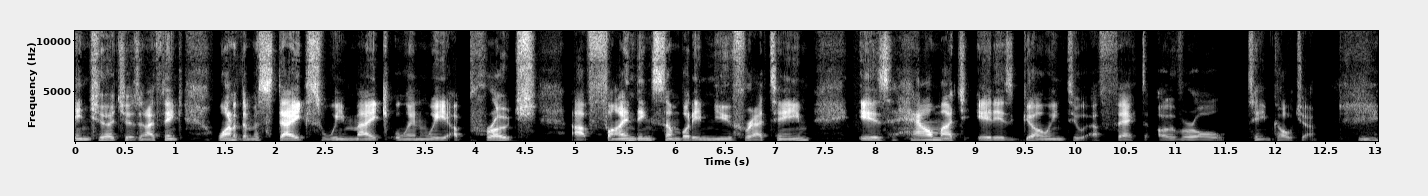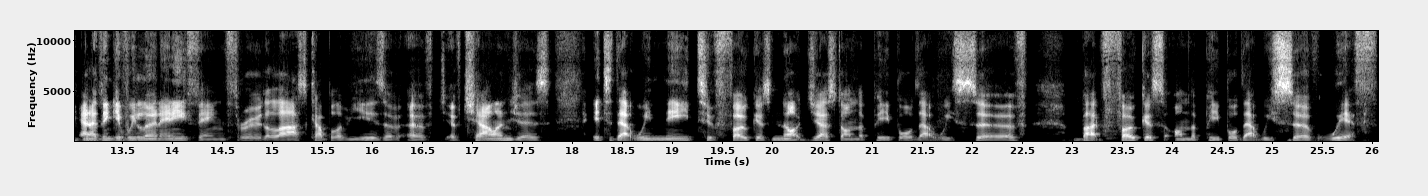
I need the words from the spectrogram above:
in churches. And I think one of the mistakes we make when we approach uh, finding somebody new for our team is how much it is going to affect overall team culture. Mm-hmm. And I think if we learn anything through the last couple of years of, of, of, challenges, it's that we need to focus not just on the people that we serve, but focus on the people that we serve with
